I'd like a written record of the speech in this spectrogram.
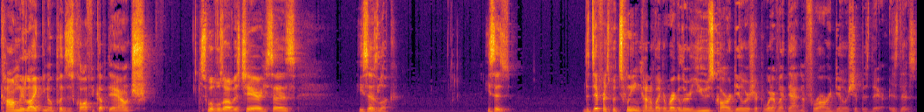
calmly like you know puts his coffee cup down, swivels off his chair. He says, he says, look, he says. The difference between kind of like a regular used car dealership or whatever like that and a Ferrari dealership is there is this,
